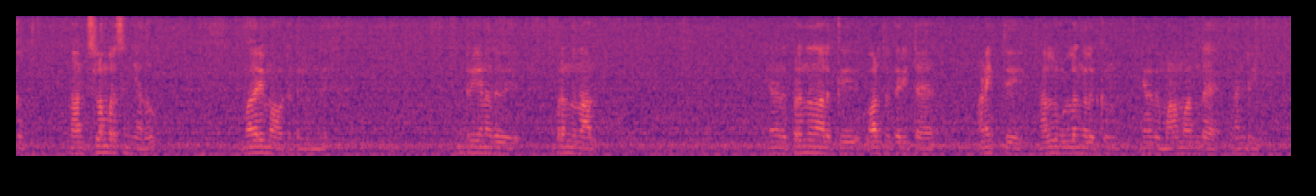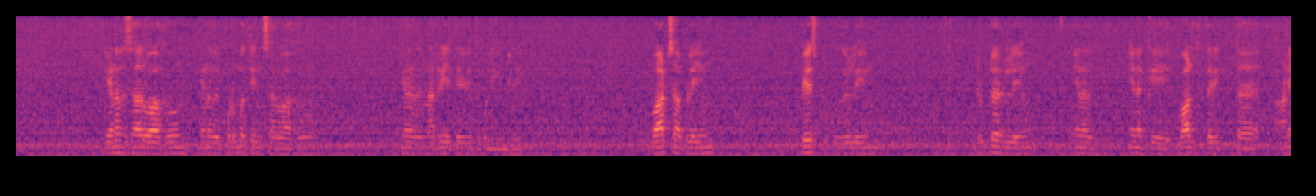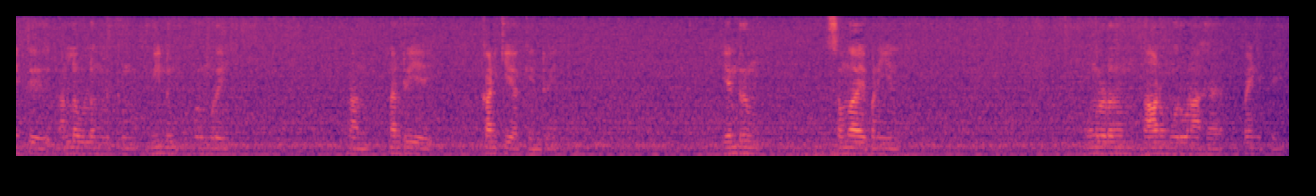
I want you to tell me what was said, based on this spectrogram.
வணக்கம். நான் சிலம்பரசன் யாதவ் மதுரை மாவட்டத்திலிருந்து. இன்று எனது பிறந்த நாள். எனது பிறந்த நாளுக்கு வாழ்த்து தெரிவித்த அனைத்து நல் உள்ளங்களுக்கும் எனது மனமார்ந்த நன்றி. எனது சார்பாகவும் எனது குடும்பத்தின் சார்பாகவும் எனது நன்றியை தெரிவித்துக் கொள்கின்றேன். வாட்ஸ்அப்லேயும் ஃபேஸ்புக்குகளையும் ட்விட்டர்லேயும் எனது எனக்கு வாழ்த்து தெரிவித்த அனைத்து நல்ல உள்ளங்களுக்கும் மீண்டும் ஒரு முறை நான் நன்றியை காணிக்கையாக்கின்றேன் என்றும் சமுதாய பணியில் உங்களுடனும் நானும் ஒருவனாக பயணிப்பேன்.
